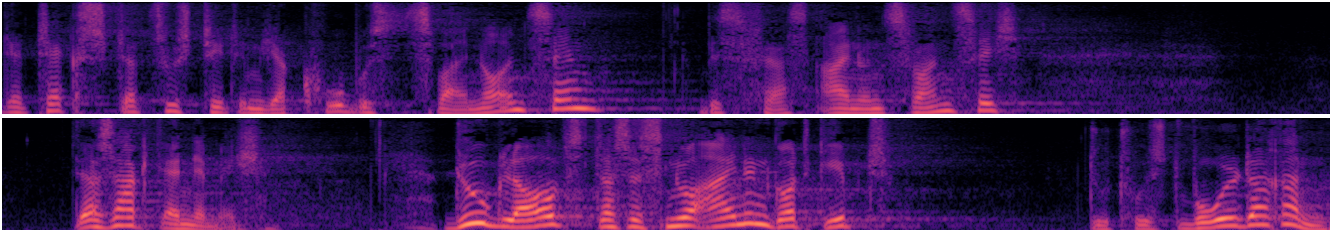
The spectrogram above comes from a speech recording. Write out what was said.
der Text dazu steht im Jakobus 2,19 bis Vers 21. Da sagt er nämlich, du glaubst, dass es nur einen Gott gibt, Du tust wohl daran.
